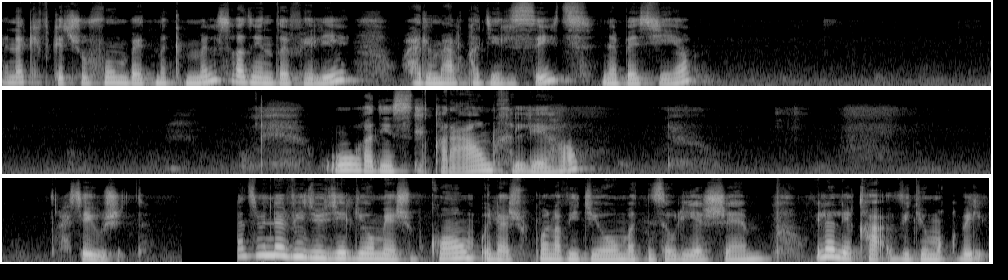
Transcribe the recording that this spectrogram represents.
هنا كيف كتشوفوا من بعد ما كملت غادي نضيف عليه واحد المعلقة ديال الزيت نباتية. وغادي نسد القرعة ونخليها حتى يوجد. نتمنى الفيديو ديال اليوم يعجبكم والى عجبكم الفيديو ما تنساو ليا الجيم وإلى اللقاء فيديو مقبل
